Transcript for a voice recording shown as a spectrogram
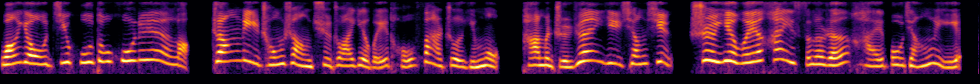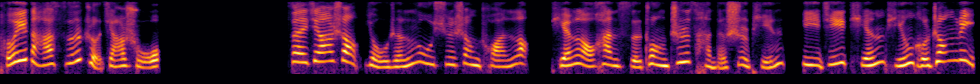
网友几乎都忽略了张丽冲上去抓叶维头发这一幕，他们只愿意相信是叶维害死了人还不讲理，推打死者家属。再加上有人陆续上传了田老汉死状之惨的视频，以及田平和张丽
